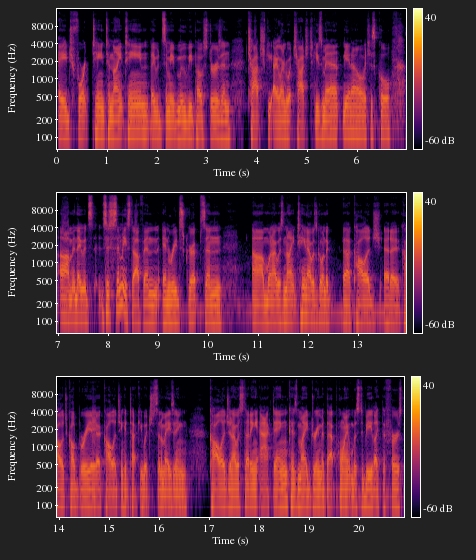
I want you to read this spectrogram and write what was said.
age 14 to 19 they would send me movie posters and tchotchke i learned what tchotchkes meant you know which is cool. Um, and they would just send me stuff and and read scripts and um, when I was 19, I was going to uh, college at a college called Berea College in Kentucky, which is an amazing college and I was studying acting because my dream at that point was to be like the first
